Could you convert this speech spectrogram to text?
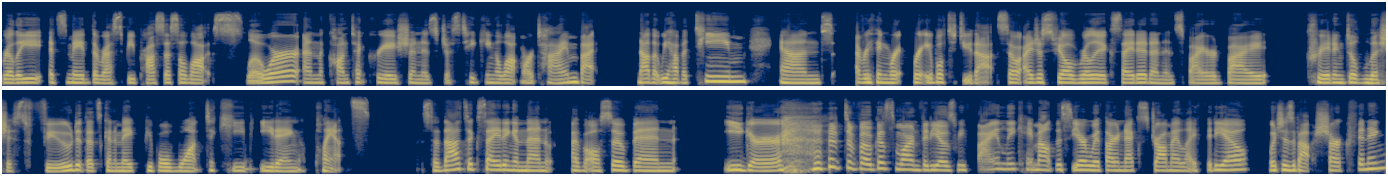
really, it's made the recipe process a lot slower and the content creation is just taking a lot more time. But now that we have a team and everything, we're, we're able to do that. So I just feel really excited and inspired by creating delicious food that's going to make people want to keep eating plants. So that's exciting. And then I've also been eager to focus more on videos. We finally came out this year with our next Draw My Life video, which is about shark finning.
